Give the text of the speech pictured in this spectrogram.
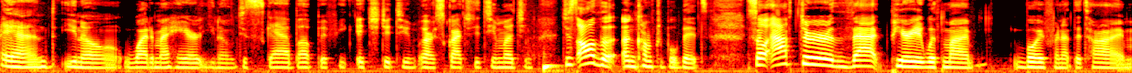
and you know why did my hair you know just scab up if you itched it too or scratched it too much and just all the uncomfortable bits so after that period with my boyfriend at the time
